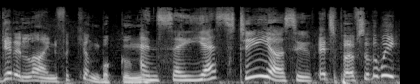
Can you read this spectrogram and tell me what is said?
Get in line for Gyeongbokgung. and say yes to Yosu. it's Perfs of the Week.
